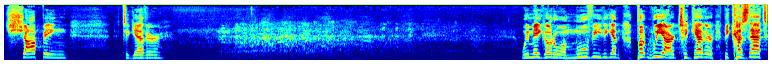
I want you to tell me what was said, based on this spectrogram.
shopping together. we may go to a movie together, but we are together because that's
